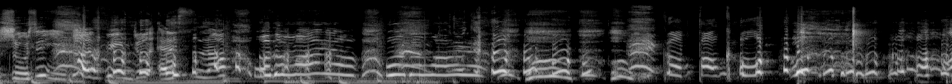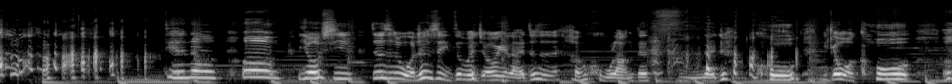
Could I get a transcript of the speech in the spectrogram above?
属性已判定，你就是 S 啊！我的妈呀，我的妈呀！哦哦，给我爆哭！天哪！哦，尤西，这是我认识你这么久以来，就是很虎狼的词哎，就哭，你给我哭，哦，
